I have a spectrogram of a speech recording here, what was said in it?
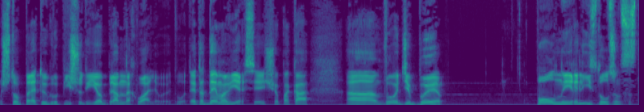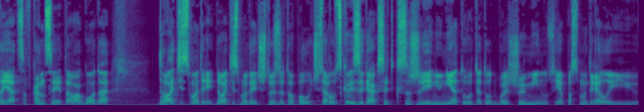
что про эту игру пишут, ее прям нахваливают. Вот. Это демо-версия еще пока. А, вроде бы полный релиз должен состояться в конце этого года. Давайте смотреть, давайте смотреть, что из этого получится. Русского языка, кстати, к сожалению, нету. Вот это вот большой минус. Я посмотрел и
